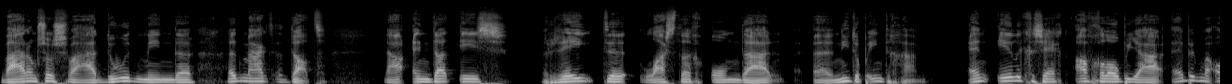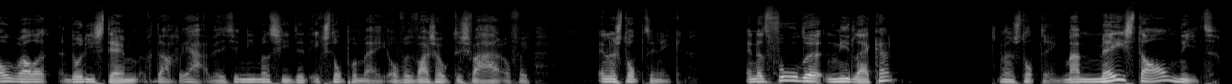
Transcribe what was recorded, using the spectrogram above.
Waarom zo zwaar? Doe het minder. Het maakt dat. Nou, en dat is rete lastig om daar eh, niet op in te gaan. En eerlijk gezegd, afgelopen jaar heb ik me ook wel door die stem gedacht: van, ja, weet je, niemand ziet het, ik stop ermee. Of het was ook te zwaar. Of ik... En dan stopte ik. En dat voelde niet lekker. En dan stopte ik. Maar meestal niet.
